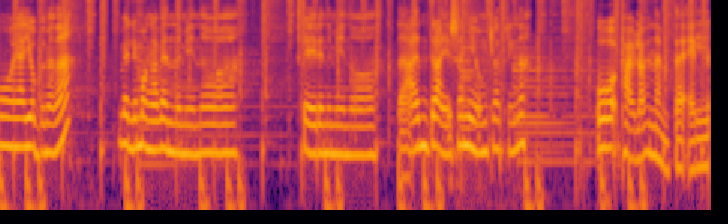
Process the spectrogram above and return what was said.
og jeg jobber med det. Veldig mange av vennene mine og feriene mine og Det er, dreier seg mye om klatring, det. Og Paula hun nevnte El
